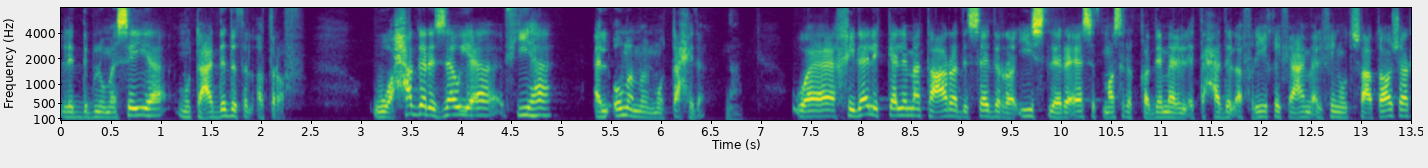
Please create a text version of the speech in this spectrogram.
للدبلوماسية متعددة الأطراف وحجر الزاوية فيها الأمم المتحدة. نعم. وخلال الكلمة تعرض السيد الرئيس لرئاسة مصر القادمة للاتحاد الأفريقي في عام 2019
